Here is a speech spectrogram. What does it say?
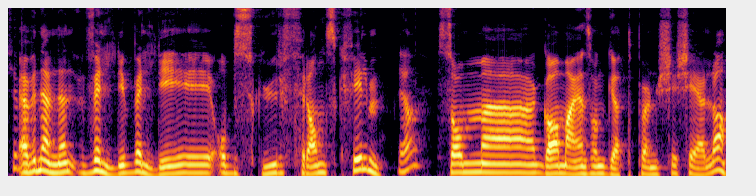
Kjør på. Jeg vil nevne en veldig, veldig obskur fransk film Ja. som uh, ga meg en sånn gut punch i sjela.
